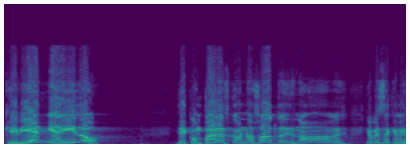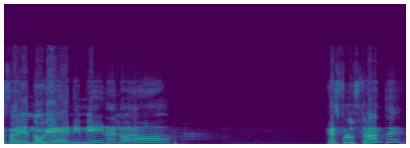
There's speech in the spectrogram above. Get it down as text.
¡Qué bien me ha ido! Te comparas con nosotros y dices, no, yo pensé que me está yendo bien y míralo, no. Es frustrante.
